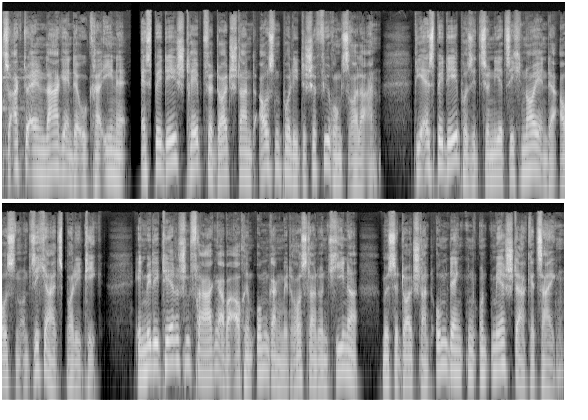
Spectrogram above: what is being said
Zur aktuellen Lage in der Ukraine. SPD strebt für Deutschland außenpolitische Führungsrolle an. Die SPD positioniert sich neu in der Außen- und Sicherheitspolitik. In militärischen Fragen, aber auch im Umgang mit Russland und China müsse Deutschland umdenken und mehr Stärke zeigen.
